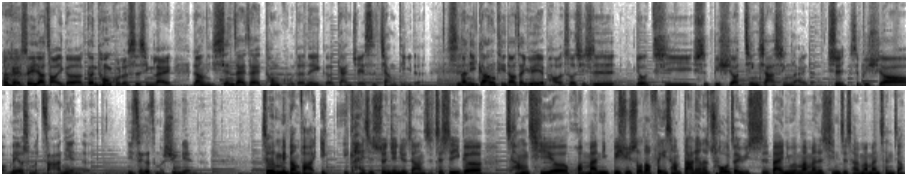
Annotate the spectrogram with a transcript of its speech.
OK，所以要找一个更痛苦的事情来让你现在在痛苦的那个感觉是降低的。是。那你刚刚提到在越野跑的时候，其实尤其是必须要静下心来的，是是必须要没有什么杂念的。你这个怎么训练的？这个没办法，一一开始瞬间就这样子，这是一个长期而缓慢，你必须受到非常大量的挫折与失败，你会慢慢的心智才会慢慢成长。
